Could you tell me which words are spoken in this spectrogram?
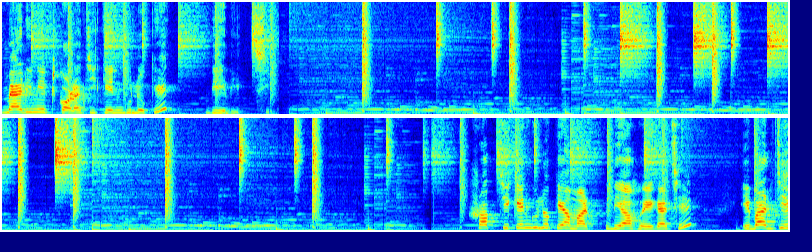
ম্যারিনেট করা চিকেনগুলোকে দিয়ে দিচ্ছি। সব চিকেনগুলোকে আমার দেওয়া হয়ে গেছে। এবার যে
